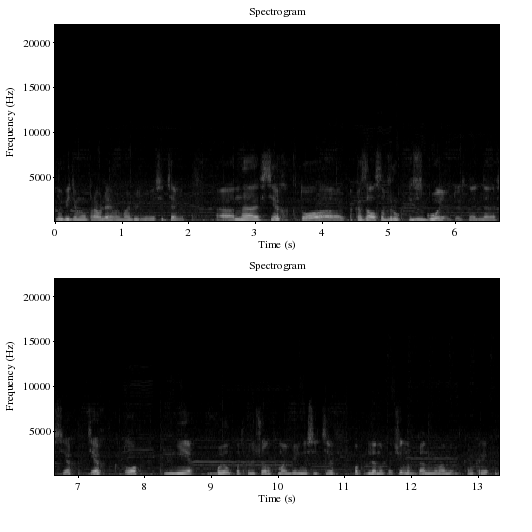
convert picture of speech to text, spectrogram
ну, видимо, управляемый мобильными сетями, а, на всех, кто а, оказался вдруг изгоем, то есть на, на всех тех, кто не был подключен к мобильной сети по определенным причинам в данный момент конкретно.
